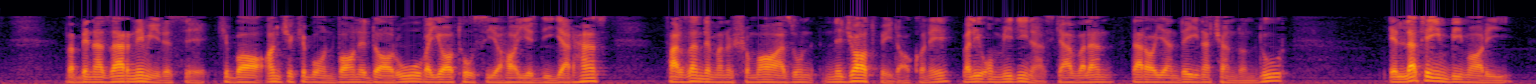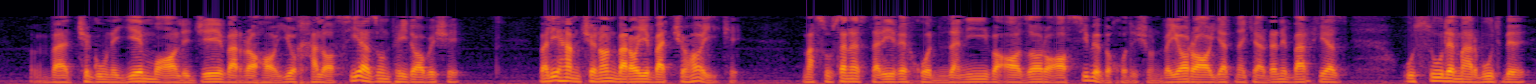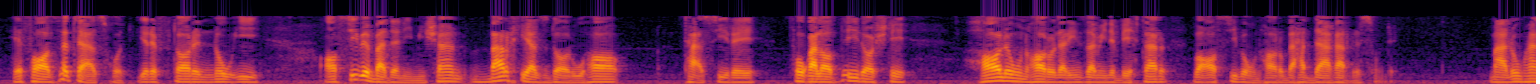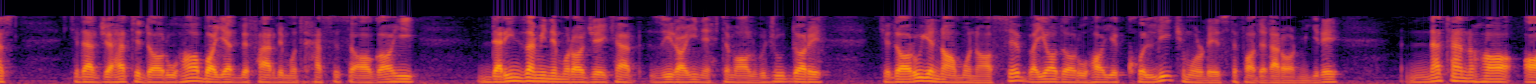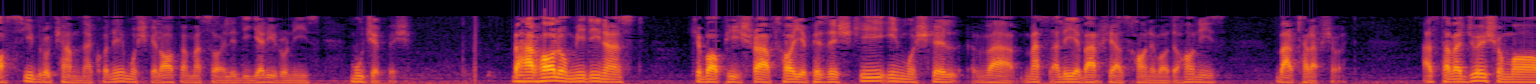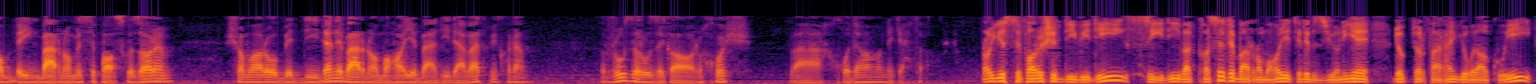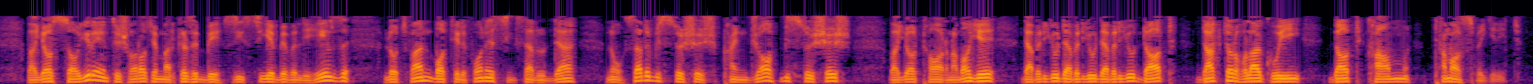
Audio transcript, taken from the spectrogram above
و به نظر نمی‌رسه که با آنچه که به عنوان دارو و یا توصیه های دیگر هست فرزند من و شما از اون نجات پیدا کنه ولی امید این است که اولا در آینده ای نه چندان دور. علت این بیماری و چگونگی معالجه و رهایی و خلاصی از اون پیدا بشه ولی همچنان برای بچه هایی که مخصوصا از طریق خودزنی و آزار و آسیب به خودشون و یا رعایت نکردن برخی از اصول مربوط به حفاظت از خود گرفتار نوعی آسیب بدنی میشن. برخی از داروها تأثیر فوق‌العاده‌ای داشته. حال اونها رو در این زمینه بهتر و آسیب اونها رو به حداقل رسونده. معلوم هست که در جهت داروها باید به فرد متخصص آگاهی در این زمینه مراجعه کرد زیرا این احتمال وجود داره. که داروی نامناسب و یا داروهای کلی که مورد استفاده قرار می‌گیره نه تنها آسیب رو کم نکنه مشکلات و مسائل دیگری رو نیز موجب بشه. به هر حال امید این است که با پیشرفت های پزشکی این مشکل و مسئله برخی از خانواده ها نیز برطرف شود. از توجه شما به این برنامه سپاسگزارم شما رو به دیدن برنامه های بعدی دعوت می کنم روز روزگار خوش. و خدا نگهدار برای سفارش دیویدی، سی دی و کاست برنامه های تلویزیونی دکتر فرهنگ اولاکویی و یا سایر انتشارات مرکز بهزیستی بولی هیلز لطفاً با تلفن 310 926 5026 و یا تارنمای www.drholakui.com تماس بگیرید.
